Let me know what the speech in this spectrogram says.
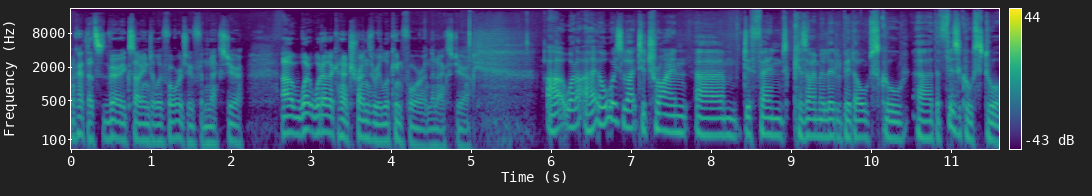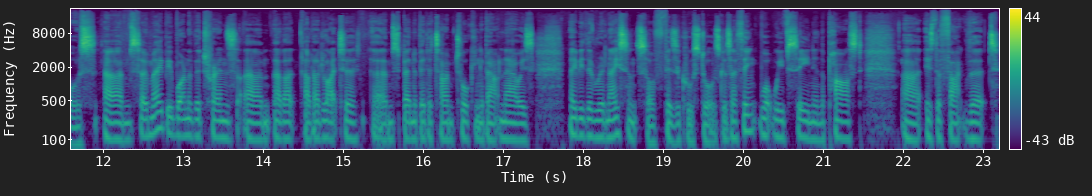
Okay, that's very exciting to look forward to for the next year. Uh, what what other kind of trends are we looking for in the next year? Uh, well, I always like to try and um, defend, because I'm a little bit old school, uh, the physical stores. Um, so maybe one of the trends um, that, I, I'd like to um, spend a bit of time talking about now is maybe the renaissance of physical stores. Because I think what we've seen in the past uh, is the fact that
